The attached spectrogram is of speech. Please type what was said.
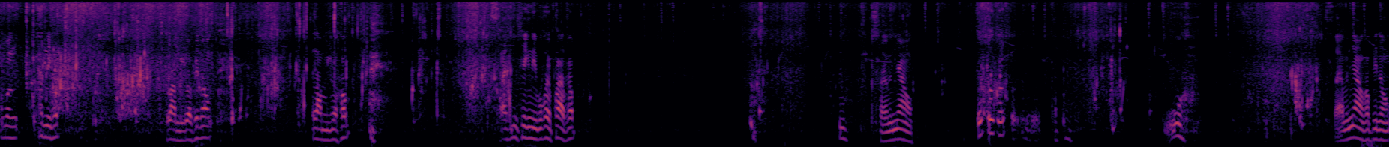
เอาบังขั้นนี้ครับลำอีกแล้วพี่น้องลำอีกแล้วครับ สายเชิงๆนี่ไม่ค่อยพลาดครับ สายมันยาวสายมันยาวครับพี่น้อง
